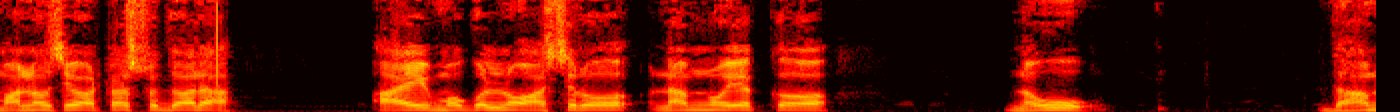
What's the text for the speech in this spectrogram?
માનવ સેવા ટ્રસ્ટ દ્વારા આઈ મોગલનો આશરો નામનું એક નવું ધામ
